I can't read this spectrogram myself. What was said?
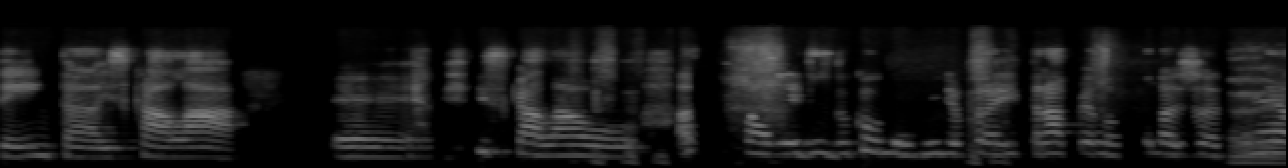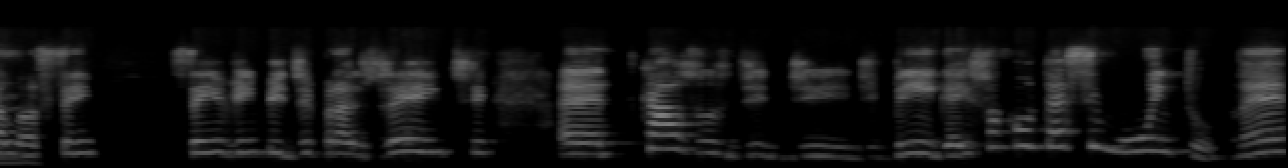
tenta escalar é, escalar o, as paredes do condomínio para entrar pelo, pela janela é. sem, sem vir pedir para gente é, casos de, de, de, briga, isso acontece muito, né?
